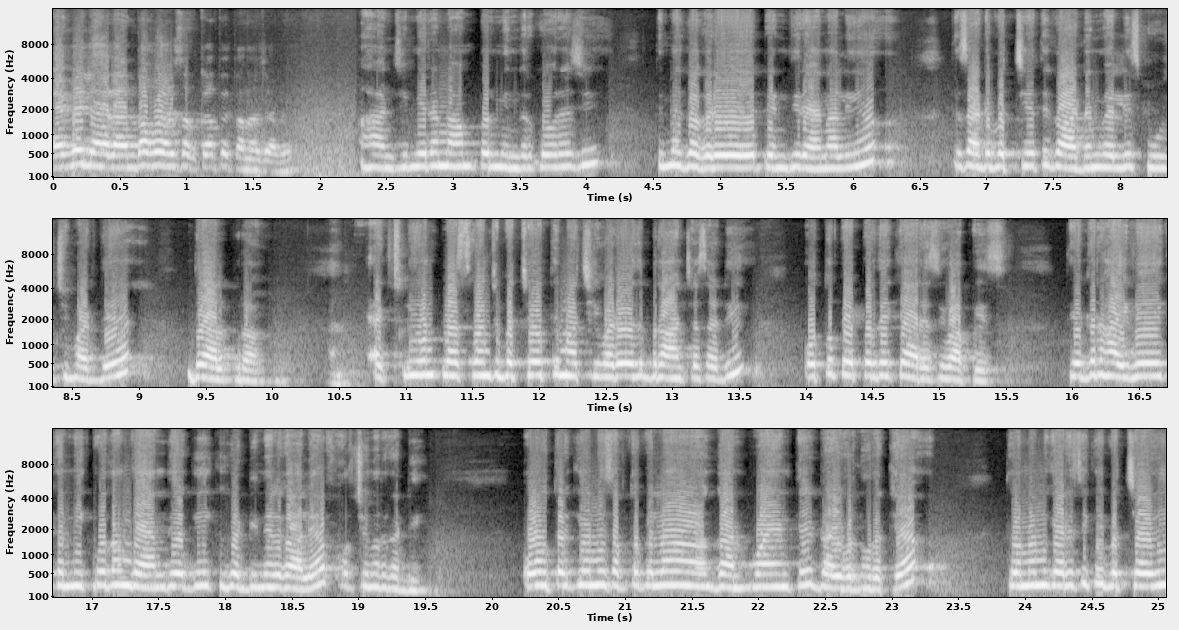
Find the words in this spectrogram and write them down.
ਐਵੇਂ ਲਹਿਰਾਉਂਦਾ ਹੋਇਆ ਸੜਕਾਂ ਤੇ ਤਾਂ ਨਾ ਜਾਵੇ। ਹਾਂਜੀ ਮੇਰਾ ਨਾਮ ਪਰਮਿੰਦਰ ਕੌਰ ਹੈ ਜੀ ਤੇ ਮੈਂ ਗਗੜੇ ਪਿੰਡ ਦੀ ਰਹਿਣ ਵਾਲੀ ਹਾਂ। ਤੇ ਸਾਡੇ ਬੱਚੇ ਇੱਥੇ ਗਾਰਡਨ ਵੈਲੀ ਸਕੂਲ 'ਚ ਪੜ੍ਹਦੇ ਆ ਦਿਆਲਪੁਰਾ। ਐਕਚੁਅਲੀ ਹੁਣ ਪਲੱਸ 1 ਚ ਬੱਚੇ ਉੱਥੇ ਮਾਛੀਵਾੜੇ ਬ੍ਰਾਂਚ ਹੈ ਸਾਡੀ ਉੱਥੋਂ ਪੇਪਰ ਦੇ ਕੇ ਆ ਰਹੇ ਸੀ ਵਾਪਸ। ਤੇ ਇਧਰ ਹਾਈਵੇ ਕੰਨੀ ਇੱਕੋਦਮ ਵੈਨ ਦੇ ਅੱਗੇ ਇੱਕ ਗੱਡੀ ਨੇ ਲਗਾ ਲਿਆ ਫੋਰਚੂਨਰ ਗੱਡੀ। ਉਹ ਉਤਰ ਕੇ ਉਹਨੇ ਸਭ ਤੋਂ ਪਹਿਲਾਂ ਗਨ ਪੁਆਇੰਟ ਤੇ ਡਰਾਈਵਰ ਨੂੰ ਰੱਖਿਆ। ਤੇ ਉਹਨਾਂ ਨੂੰ ਕਹਿ ਰਹੇ ਸੀ ਕੋਈ ਬੱਚਾ ਵੀ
